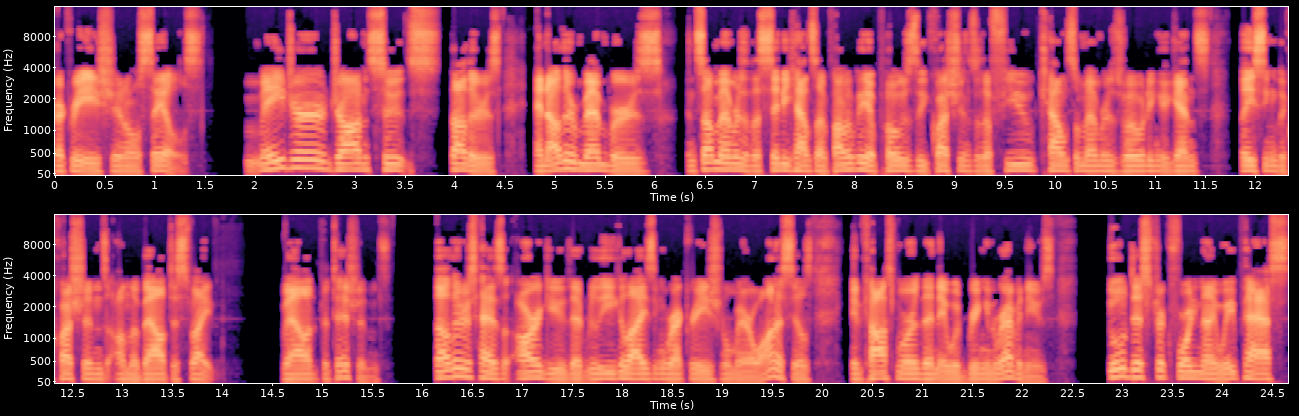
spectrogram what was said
recreational sales. Major John Suthers and other members and some members of the city council have publicly opposed the questions with a few council members voting against placing the questions on the ballot despite valid petitions. Others has argued that legalizing recreational marijuana sales could cost more than it would bring in revenues. School District 49 may pass,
